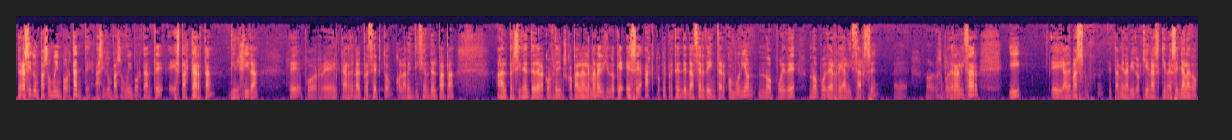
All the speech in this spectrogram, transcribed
Pero ha sido un paso muy importante, ha sido un paso muy importante esta carta dirigida eh, por el cardenal precepto, con la bendición del Papa, al presidente de la Conferencia Episcopal Alemana diciendo que ese acto que pretenden hacer de intercomunión no puede no puede realizarse eh, no, se puede realizar. Y eh, además también ha habido quien ha, quien ha señalado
